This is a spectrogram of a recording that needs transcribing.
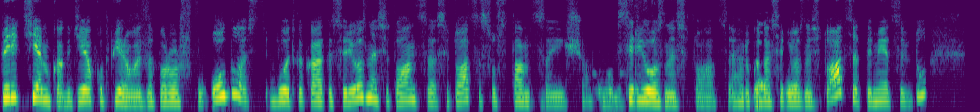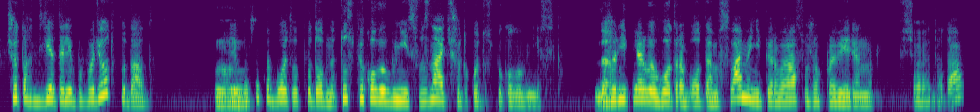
перед тем, как деоккупировать Запорожскую область, будет какая-то серьезная ситуация, ситуация с станцией еще. Серьезная ситуация. Я говорю, Да. когда серьезная ситуация, это имеется в виду, что-то где-то либо попадет куда-то, Мгм. либо что-то будет вот подобное. Туспиковый вниз. Вы знаете, что такое туспиковый вниз? Да. Уже не первый год работаем с вами, не первый раз уже проверено все это, да?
